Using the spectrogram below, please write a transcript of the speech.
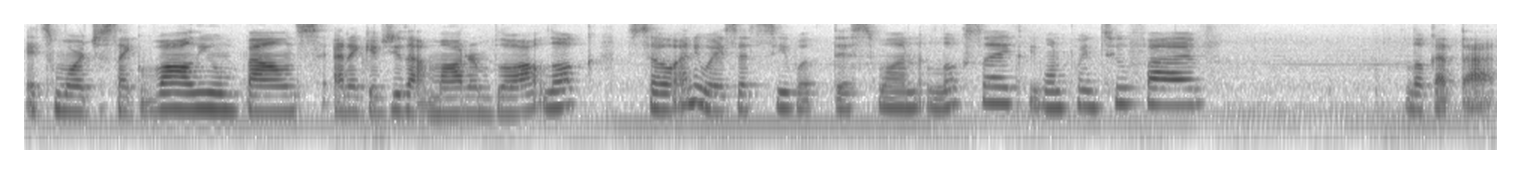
it's more just like volume, bounce, and it gives you that modern blowout look. So anyways, let's see what this one looks like, the 1.25. Look at that.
